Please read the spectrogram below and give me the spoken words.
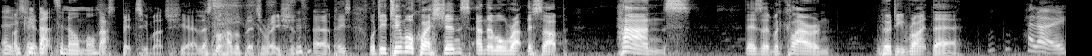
And it'll just Okay, be back to normal. That's a bit too much. Yeah, let's not have obliteration, uh, please. We'll do two more questions and then we'll wrap this up. Hands. there's a McLaren hoodie right there. Hello.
